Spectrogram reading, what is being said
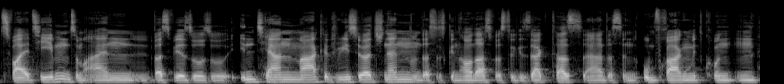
zwei Themen. Zum einen, was wir so, so intern Market Research nennen und das ist genau das, was du gesagt hast. Das sind Umfragen mit Kunden.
